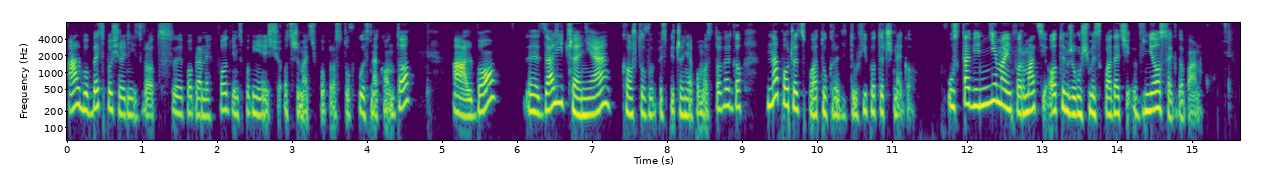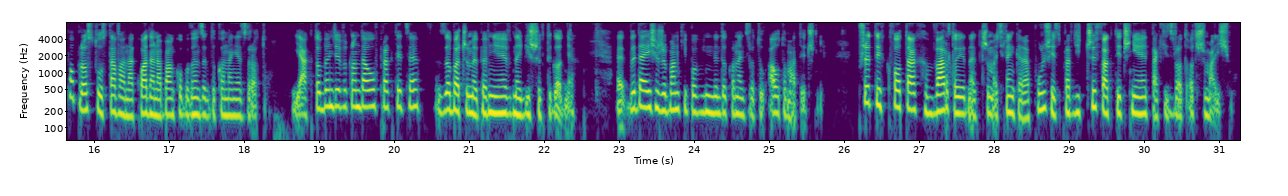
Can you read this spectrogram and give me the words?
albo bezpośredni zwrot y, pobranych kwot, więc powinieneś otrzymać po prostu wpływ na konto, albo y, zaliczenie kosztów ubezpieczenia pomostowego na poczet spłatu kredytu hipotecznego. Ustawie nie ma informacji o tym, że musimy składać wniosek do banku. Po prostu ustawa nakłada na bank obowiązek dokonania zwrotu. Jak to będzie wyglądało w praktyce? Zobaczymy pewnie w najbliższych tygodniach. E, wydaje się, że banki powinny dokonać zwrotu automatycznie. Przy tych kwotach warto jednak trzymać rękę na pulsie i sprawdzić, czy faktycznie taki zwrot otrzymaliśmy.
